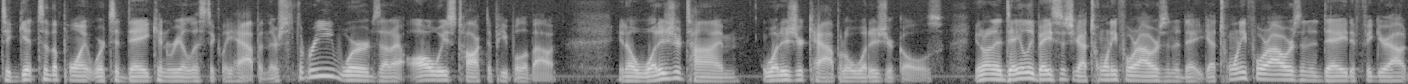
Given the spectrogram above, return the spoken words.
to get to the point where today can realistically happen? There's three words that I always talk to people about. You know, what is your time? What is your capital? What is your goals? You know, on a daily basis, you got 24 hours in a day. You got 24 hours in a day to figure out,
